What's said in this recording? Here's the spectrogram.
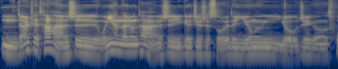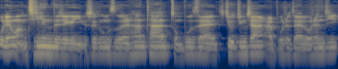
嗯，而且它好像是我印象当中，它好像是一个就是所谓的拥有这个互联网基因的这个影视公司，然后它总部在旧金山，而不是在洛杉矶。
